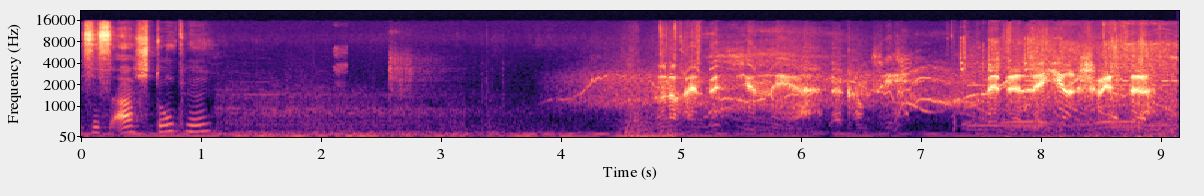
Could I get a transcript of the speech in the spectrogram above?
Es ist arschdunkel. Nur noch ein bisschen näher. Da kommt sie. Bitte lächeln, Schwester.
